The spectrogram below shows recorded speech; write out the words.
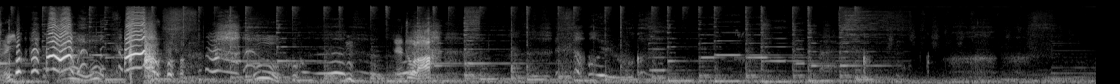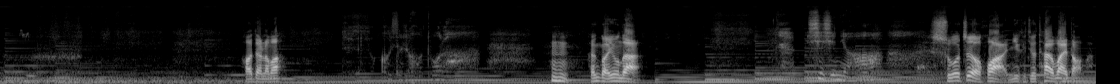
哎，呜呜，呜，嗯忍住了啊！哎呦，好点了吗？好像是好多了。哼，很管用的。谢谢你啊。说这话你可就太外道了。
